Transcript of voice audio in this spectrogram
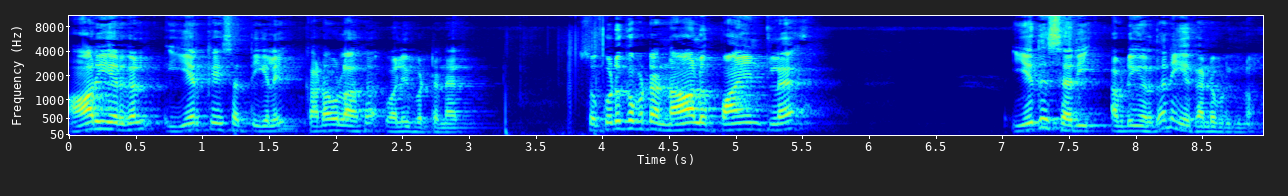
ஆரியர்கள் இயற்கை சக்திகளை கடவுளாக வழிபட்டனர். ஸோ கொடுக்கப்பட்ட நாலு பாயிண்டில் எது சரி அப்படிங்கிறத நீங்கள் கண்டுபிடிக்கணும்.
